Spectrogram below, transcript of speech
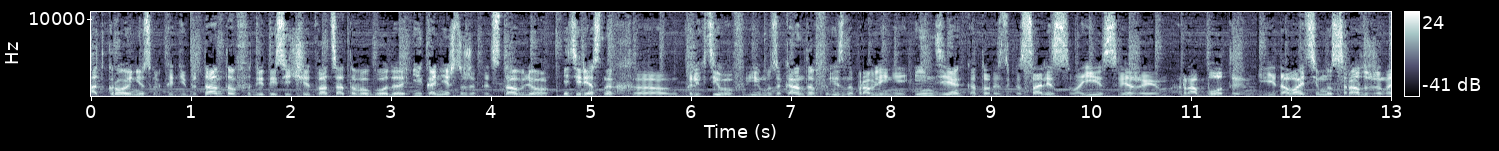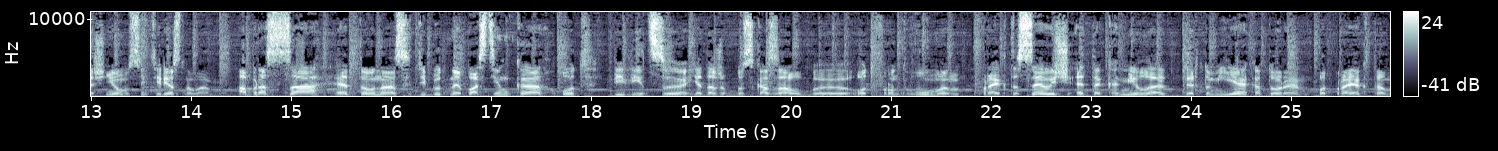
открою несколько дебютантов 2020 года и, конечно же, представлю интересных э, коллективов и музыкантов из направления Индии, которые записали свои свежие работы. И давайте мы сразу же начнем с интересного образца. Это у нас дебютная пластинка от певицы, я даже бы сказал бы от фронтвумен проекта Savage. Это Камила Бертумье, которая под проектом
